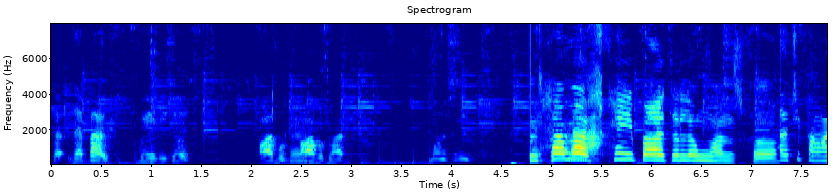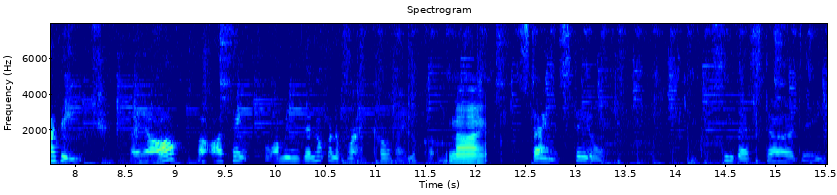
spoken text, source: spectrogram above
But they're both really good. I would, Yeah. I would like one of each. And how much that. can you buy the long ones for? 35 each, They are, but I think, I mean, they're not going to break, are they? Look at them. No. Stainless steel. You can see they're sturdy.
